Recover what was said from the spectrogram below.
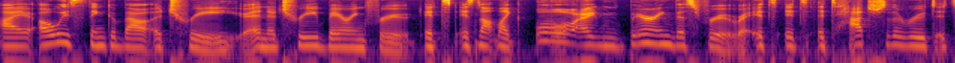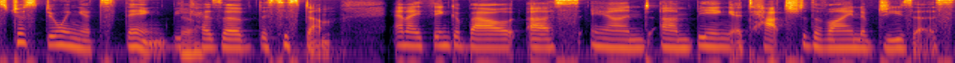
I always think about a tree and a tree bearing fruit. It's it's not like, oh, I'm bearing this fruit, right? It's it's attached to the roots. It's just doing its thing because of the system. And I think about us and um, being attached to the vine of Jesus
